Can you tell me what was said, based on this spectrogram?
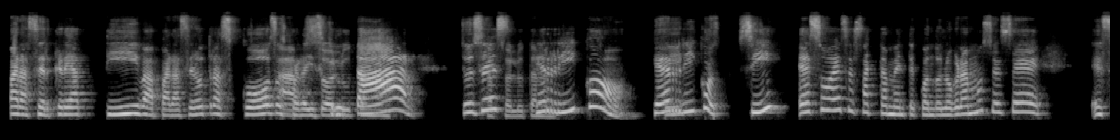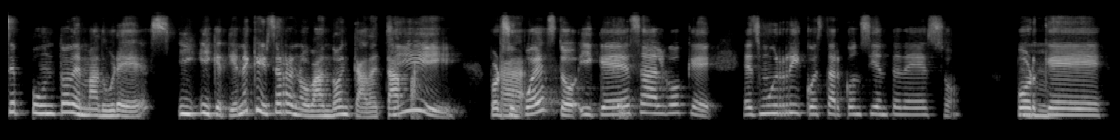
para ser creativa, para hacer otras cosas, para disfrutar. Entonces, qué rico, qué rico. Sí, eso es exactamente. Cuando logramos ese, ese punto de madurez y, que tiene que irse renovando en cada etapa. Sí, por ah, supuesto, y que es algo que es muy rico estar consciente de eso, porque,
